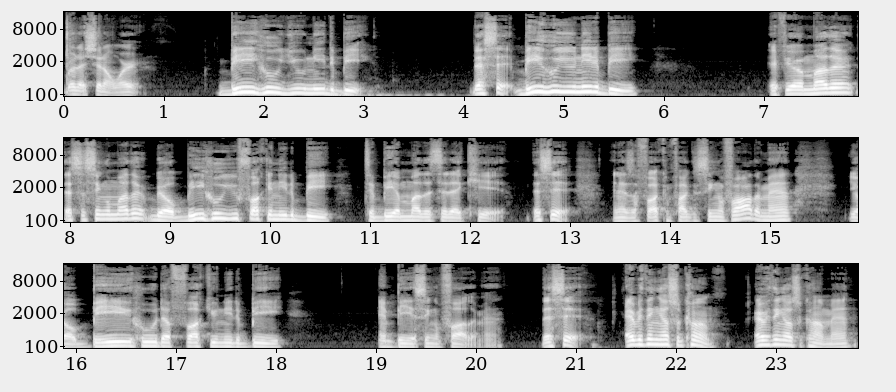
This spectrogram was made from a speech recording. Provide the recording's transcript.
Bro, that shit don't work. Be who you need to be. That's it. Be who you need to be. If you're a mother, that's a single mother, bro. Be who you fucking need to be to be a mother to that kid. That's it. And as a fucking fucking single father, man, yo, be who the fuck you need to be and be a single father, man. That's it. Everything else will come. Everything else will come, man.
